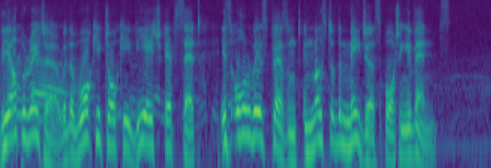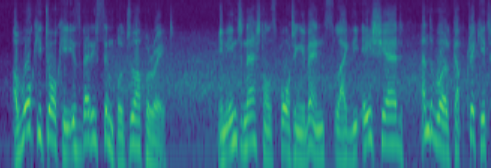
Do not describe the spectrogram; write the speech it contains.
The operator with a walkie-talkie VHF set is always present in most of the major sporting events. A walkie-talkie is very simple to operate. In international sporting events like the Asiad and the World Cup cricket,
